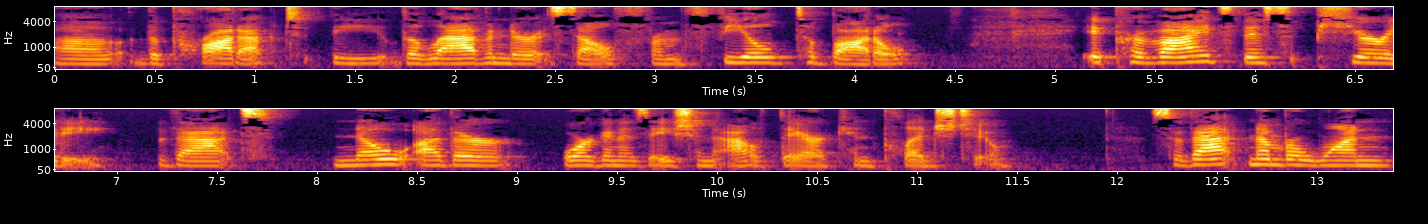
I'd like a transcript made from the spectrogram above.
uh, the product, the, the lavender itself from field to bottle. It provides this purity that no other organization out there can pledge to. So that number one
